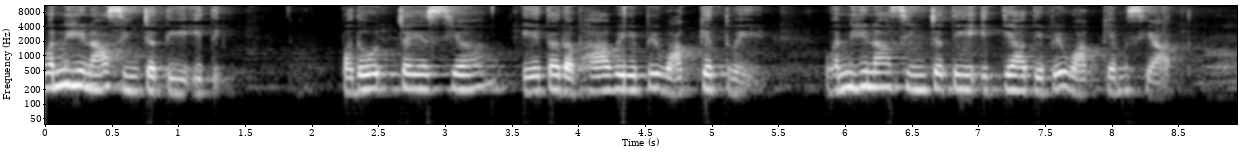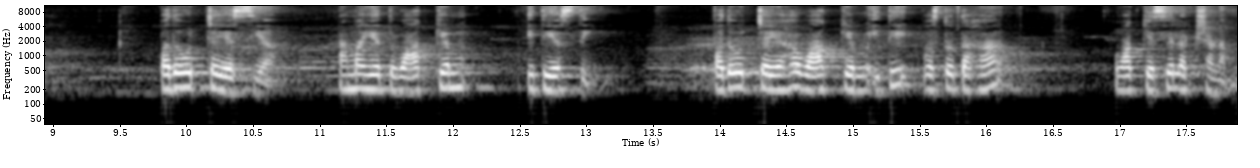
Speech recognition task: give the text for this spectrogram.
वह्निना सिञ्चति इति। पदोच्चयस्य एतदभावेपि वाक्यत्वे, वह्निना सिञ्चति इत्याद्यपि वाक्यं स्यात्। पदोच्चयस्य, नाम यत् वाक्यम् इति अस्ति। पदोच्चयः वाक्यम् इति वस्तुतः वाक्यस्य लक्षणम्।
